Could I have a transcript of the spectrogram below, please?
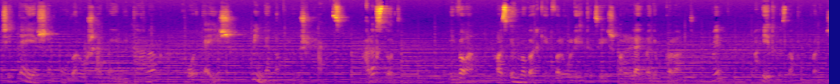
és egy teljesen új valóságba invitálnak, hol te is mindennapi hős lehetsz. Választod? Mi van, ha az önmagadként való létezés a legnagyobb kaland, még a hétköznapokban is?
